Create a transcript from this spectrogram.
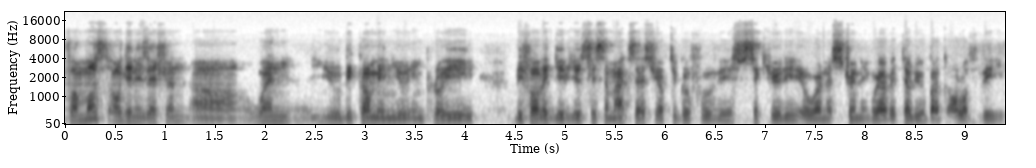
for most organization, uh, when you become a new employee, before they give you system access, you have to go through the security awareness training where they tell you about all of the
